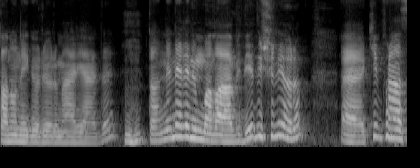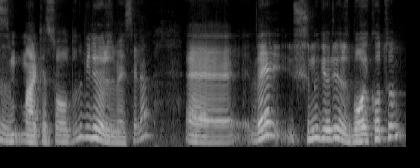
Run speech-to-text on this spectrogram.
Danone görüyorum her yerde. Hı hı. Danone nerenin malı abi diye düşünüyorum. Ee, ki Fransız markası olduğunu biliyoruz mesela. Ee, ve şunu görüyoruz. Boykotun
